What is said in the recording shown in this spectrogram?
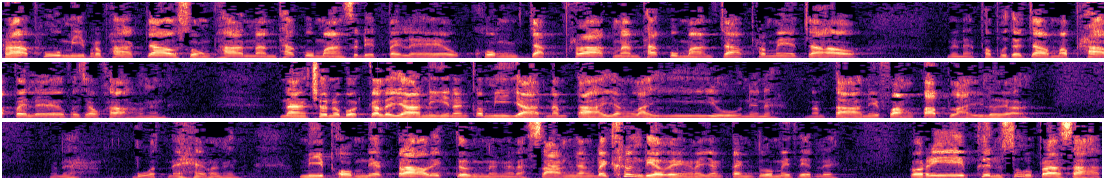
พระผู้มีพระภาคเจ้าทรงพานันทกุมารเสด็จไปแล้ว คงจักพรากนันทกุมารจากพระแม่เจ้าเนี่ยนะพระพุทธเจ้ามาพรากไปแล้วพระเจ้าข่าวนั้นนางชนบทกัลยาณีนั้นก็มีหยาดน้ำตายังไหลอยู่เนี่ยนะน้ำตานี่ฟังปั๊บไหลเลยอะนะบวชแน่เหมือนกันมีผมเนี่ยกล้าวได้กึ่งหนึ่งนะสางยังได้ครึ่งเดียวเองนะยังแต่งตัวไม่เสร็จเลย ก็รีบขึ้นสู่ปราสาท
